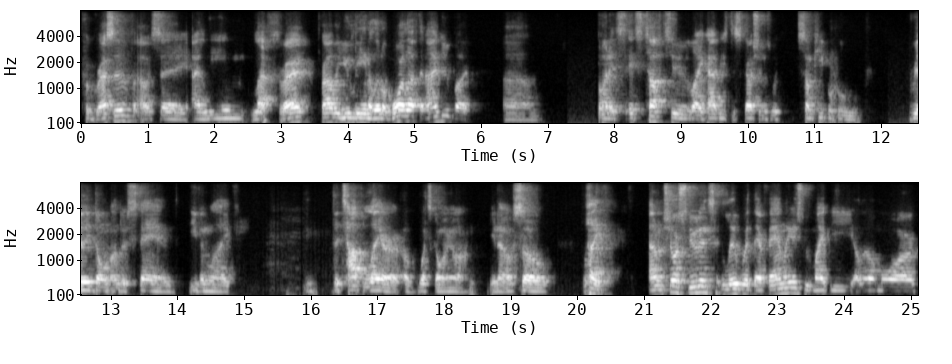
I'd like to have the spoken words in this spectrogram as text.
progressive. I would say I lean left, right? Probably you lean a little more left than I do, but um, but it's it's tough to like have these discussions with some people who really don't understand even like the top layer of what's going on, you know? So like I'm sure students live with their families who might be a little more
